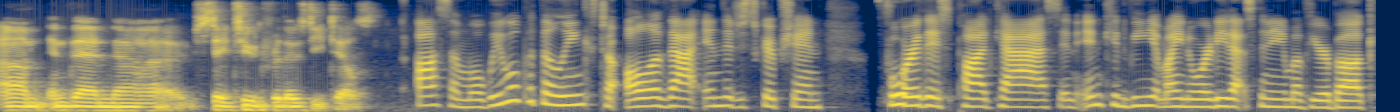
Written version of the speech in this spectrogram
um, and then uh, stay tuned for those details. Awesome. Well, we will put the links to all of that in the description for this podcast. An inconvenient minority. That's the name of your book.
